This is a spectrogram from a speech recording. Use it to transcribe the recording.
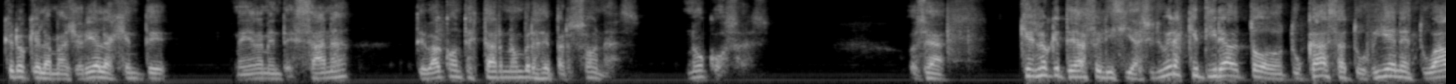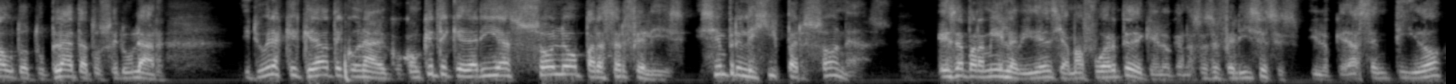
creo que la mayoría de la gente medianamente sana te va a contestar nombres de personas, no cosas. O sea, ¿qué es lo que te da felicidad? Si tuvieras que tirar todo, tu casa, tus bienes, tu auto, tu plata, tu celular, y tuvieras que quedarte con algo, ¿con qué te quedarías solo para ser feliz? Siempre elegís personas. Esa para mí es la evidencia más fuerte de que lo que nos hace felices y lo que da sentido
